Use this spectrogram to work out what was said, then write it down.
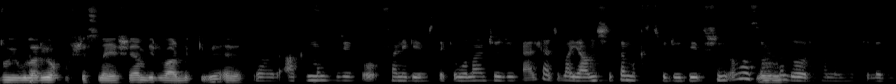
duyguları yokmuşçasına yaşayan bir varlık gibi. Evet. Doğru. Aklıma direkt o Funny Games'teki oğlan çocuğu geldi. Acaba yanlışlıkla mı kız çocuğu diye düşündüm ama sonra Hmm. doğru tamam hatırladım.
